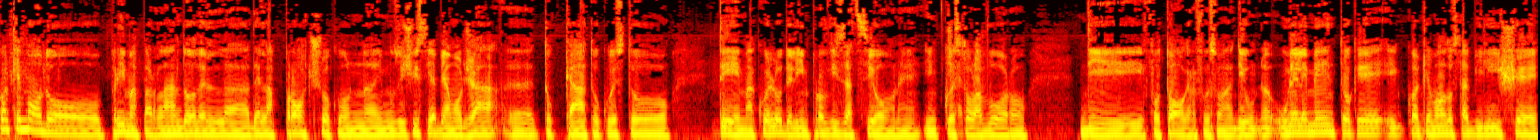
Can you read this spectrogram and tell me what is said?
Qualche modo, prima parlando del, dell'approccio con i musicisti, abbiamo già eh, toccato questo tema, quello dell'improvvisazione in questo certo. lavoro di fotografo, insomma, di un, un, elemento che in qualche modo stabilisce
